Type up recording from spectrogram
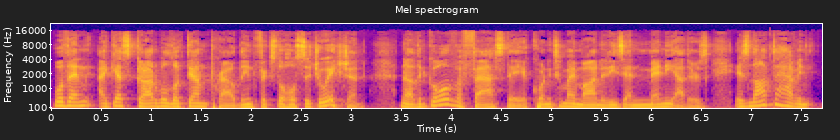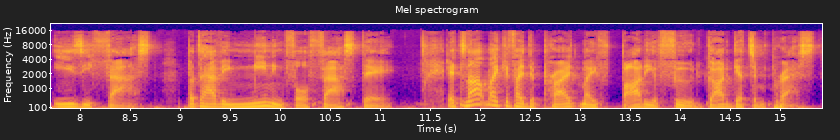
well, then I guess God will look down proudly and fix the whole situation. Now, the goal of a fast day, according to Maimonides and many others, is not to have an easy fast, but to have a meaningful fast day. It's not like if I deprived my body of food, God gets impressed.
